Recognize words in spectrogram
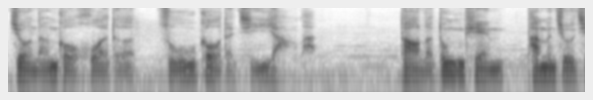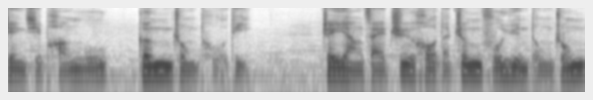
就能够获得足够的给养了。到了冬天，他们就建起棚屋，耕种土地。这样，在之后的征服运动中，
